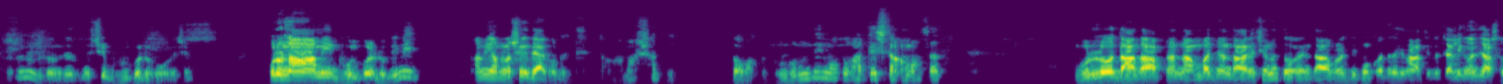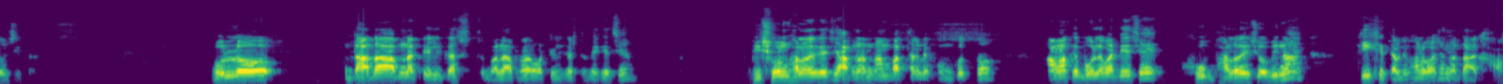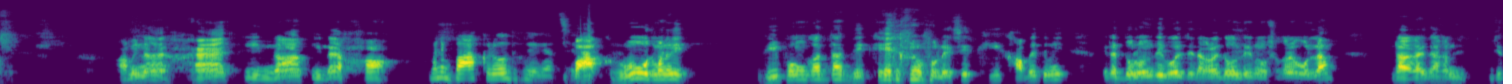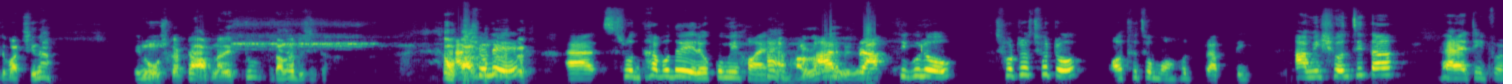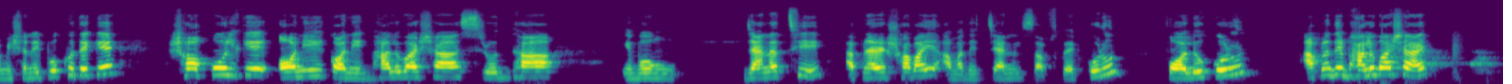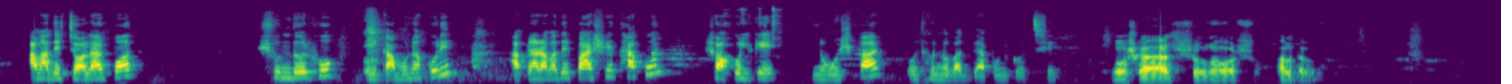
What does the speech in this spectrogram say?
নিশ্চয়ই ভুল করে ঢুকে পড়েছে। বলো না, আমি ভুল করে ঢুকিনি। আমি আপনার সঙ্গে দেখা করেছি আমার সাথে তো অবাক দোলনদির মতো আর্টিস্ট আমার সাথে। বলল দাদা আপনার নাম্বার জান দাদাকে চেনো তো? দাদা মানে দীপঙ্কর দাকে না আছে তো টালিগঞ্জে আসা উচিত বলল দাদা আপনার টেলিকাস্ট মানে আপনার আমার টেলিকাস্টটা দেখেছে। ভীষণ ভালো লেগেছে আপনার নাম্বার থাকলে ফোন করতো। আমাকে বলে পাঠিয়েছে খুব ভালো হয়েছে অভিনয়। কি খেতে আপনি ভালোবাসেন? না তা খাওয়াবে আমি না হ্যাঁ কি না কি না হ্যাঁ। মানে বাক রোধ হয়ে গেছে। বাক রোদ মানে দীপঙ্কর দা দেখে বলেছে কি খাবে তুমি? এটা দোলনদি বলছে। তখন আমি দোলদি নমস্কার করে বললাম দাদা এখন যেতে পারছি না। এই নমস্কারটা আপনার একটু দাদার বেশিটা। আসলে আহ, শ্রদ্ধা বোধহয় এরকমই হয়। হ্যাঁ ভালো আর প্রাপ্তিগুলো ছোট ছোট অথচ মহৎ প্রাপ্তি। আমি সঞ্চিতা ভ্যারাইটি ইনফরমেশনের পক্ষ থেকে সকলকে অনেক অনেক ভালোবাসা শ্রদ্ধা এবং জানাচ্ছি, আপনারা সবাই আমাদের চ্যানেল সাবস্ক্রাইব করুন ফলো করুন। আপনাদের ভালোবাসায় আমাদের চলার পথ সুন্দর হোক, এই কামনা করি। আপনারা আমাদের পাশে থাকুন। সকলকে নমস্কার ও ধন্যবাদ জ্ঞাপন করছি। নমস্কার সৌনবর্ষ ভালো থাকুন।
